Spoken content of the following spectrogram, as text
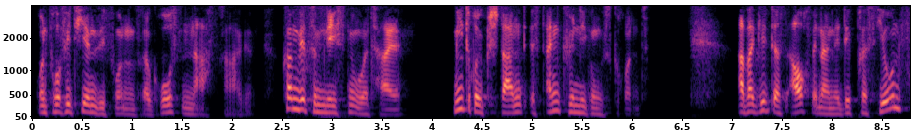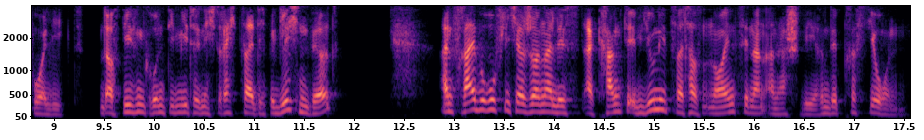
und profitieren Sie von unserer großen Nachfrage. Kommen wir zum nächsten Urteil. Mietrückstand ist ein Kündigungsgrund. Aber gilt das auch, wenn eine Depression vorliegt und aus diesem Grund die Miete nicht rechtzeitig beglichen wird? Ein freiberuflicher Journalist erkrankte im Juni 2019 an einer schweren Depression.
